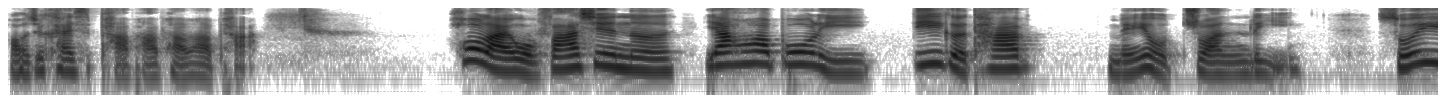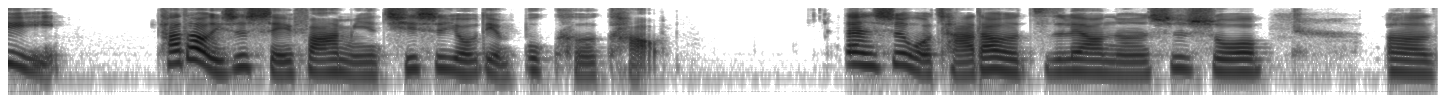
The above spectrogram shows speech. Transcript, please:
哦就开始爬爬爬爬爬。后来我发现呢，压花玻璃第一个它没有专利，所以它到底是谁发明，其实有点不可考。但是我查到的资料呢，是说，呃，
